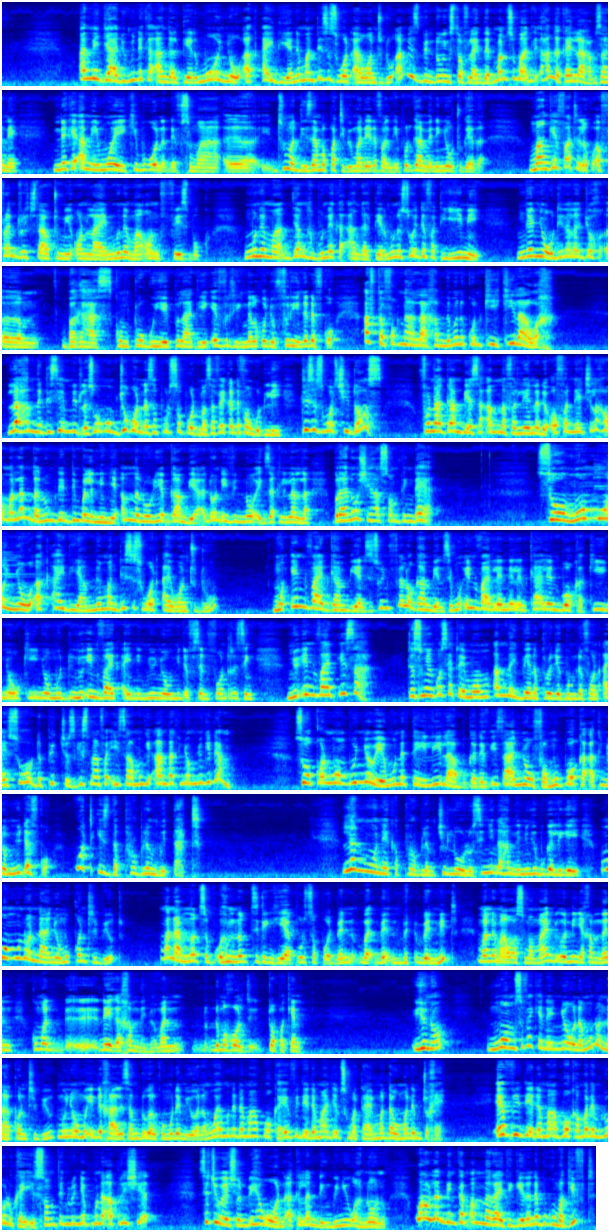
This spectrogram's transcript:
Ami Jaaju mi nekk Angleterre moo ñëw ak idea ne man this is what I want to do Ami has been doing stuff like that man suma xam nga kañ laa xam sax ne ndeke Ami mooy ki bëggoon a def suma eh, suma December party bi ma dee defal nii pour Gambie ni ñëw together maa ngi fàttale ko a friend reached out to me online mu ne ma on Facebook mu ne ma jàng bu nekk Angleterre mu ne sooy defati yii nii nga ñëw dina la jox euh, bagage comme toogu yee plate yeeg everything na la ko jox free nga def ko after foog naa laa xam ne ma ne kon kii kii laa wax laa xam ne di same nit la soo moom jogoon na sa pour support ma sa fekk defangut lii this is what she does fo naa Gambia sax am na fa leena de orphanage la xaw ma lan la lu mu dee dimbale nit ñi am na loolu yëpp Gambia I don't even know exactly lan la but I know she has something there so moom moo ñëw ak idea am ne man this is what I want to do mu invite Gambien si suñ fellow Gambien si mu invite leen ne leen kaay leen bokka kii ñëw kii ñëw mu ñu invite ay nit ñu ñëw ñu def seen fundraising ñu invite Issa te su ngeen ko seetee moom am na benn projet bu mu defoon I saw the pictures gis naa fa Issa mu ngi ànd ak ñoom ñu ngi dem soo kon moom bu ñëwee mu ne tey lii laa bugg a def Issa ñëw fa mu bokk ak ñoom ñu def ko what is the problem with that lan moo nekk problème ci loolu si ñi nga xam ne ñu ngi bugg a liggéey moom munoon naa ñëw mu contribute man I'm not sup- I'm not sitting here pour support benn benn benn nit man damaa wax suma mind bi ko nit ñi xam nañ ku ma eh, dégg xam nañ ma man du ma xool ci toppa kenn you know moom su fekkee ne ñëw na mënoon naa contribute mu ñëw mu indi xaalisam dugal ko mu dem yoonam waaye mu ne damaa bokka every day damaa jël suma time ma daw ma dem joxe every day damaa bokka ma dem loolu kay is something lu ñëpp mun a appreciate situation bi xewoon ak landing bi ñuy wax noonu waaw landing tam am na right yi génn ne bugguma gift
